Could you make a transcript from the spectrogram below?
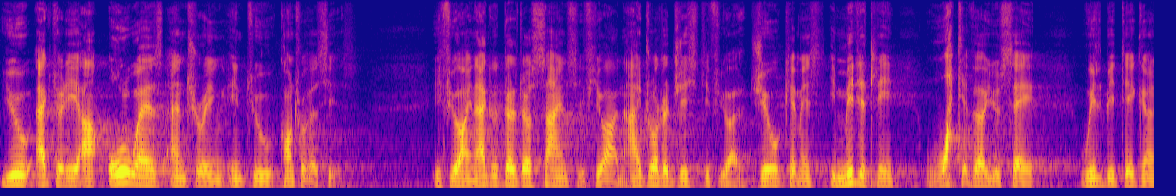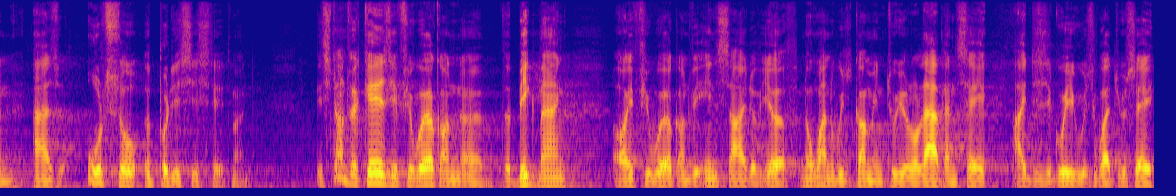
you actually are always entering into controversies. If you are in agricultural science, if you are an hydrologist, if you are a geochemist, immediately whatever you say will be taken as also a policy statement. It's not the case if you work on uh, the Big Bang or if you work on the inside of the Earth. No one will come into your lab and say, I disagree with what you say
